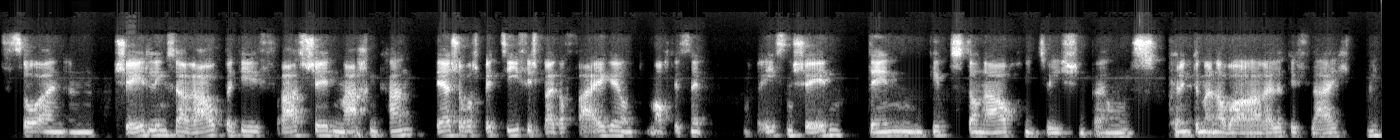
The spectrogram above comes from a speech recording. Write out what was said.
so ein, ein Schädling, so eine Raupe, die Fraßschäden machen kann. Der ist aber spezifisch bei der Feige und macht jetzt nicht Riesenschäden. Den gibt es dann auch inzwischen bei uns. Könnte man aber relativ leicht mit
